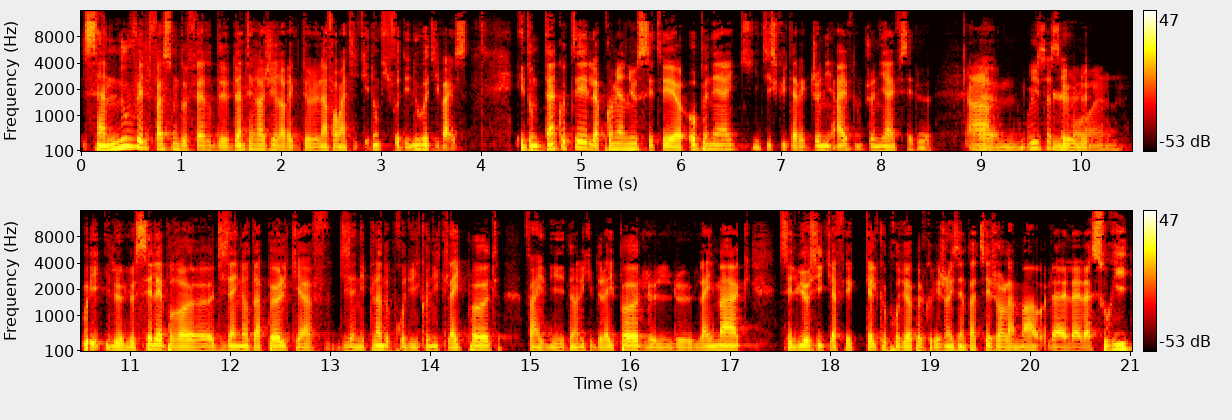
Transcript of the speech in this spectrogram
c'est une nouvelle façon de faire d'interagir avec de l'informatique et donc il faut des nouveaux devices. Et donc d'un côté, la première news c'était euh, OpenAI qui discute avec Johnny Ive. Donc Johnny Ive c'est le ah, euh, oui ça c'est bon, oui le, le célèbre euh, designer d'Apple qui a designé plein de produits iconiques, l'iPod. Enfin il est dans l'équipe de l'iPod, le l'iMac. C'est lui aussi qui a fait quelques produits Apple que les gens ils aiment pas, tu sais genre la, la, la, la souris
